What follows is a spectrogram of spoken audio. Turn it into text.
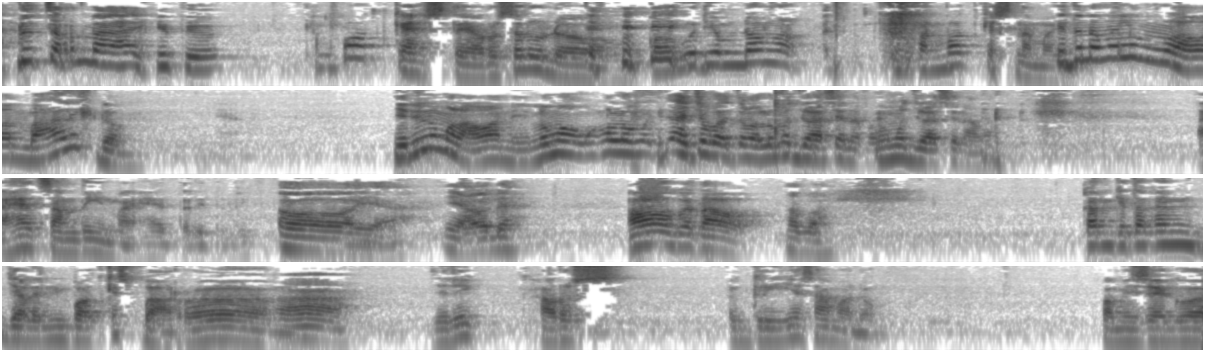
lu cerna gitu kan podcast ya harus seru dong. Kalau gue diem dong bukan podcast namanya. itu namanya lu ngelawan balik dong jadi lu melawan nih lu mau lu eh coba coba lu mau jelasin apa lu mau jelasin apa I had something in my head tadi tuh. oh ya ya udah Oh, gue tahu. apa Kan kita kan jalanin podcast bareng. ah Jadi harus agree-nya sama dong. Kalau misalnya gue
